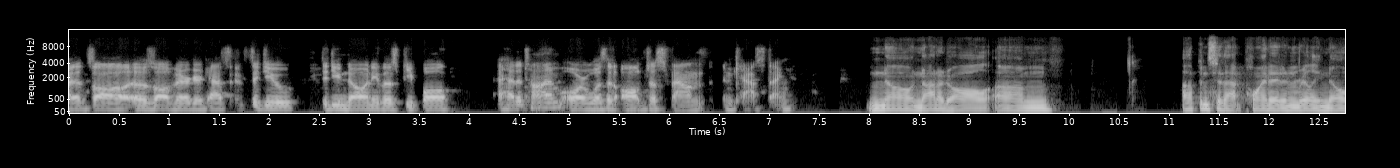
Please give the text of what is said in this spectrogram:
it's all it was all very good casting. Did you did you know any of those people ahead of time or was it all just found in casting? No, not at all. Um, up until that point, I didn't really know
